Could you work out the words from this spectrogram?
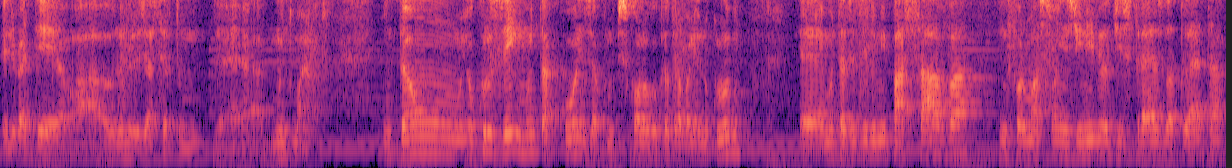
ele vai ter o número de acerto é, muito maiores. Então eu cruzei muita coisa com o psicólogo que eu trabalhei no clube é, muitas vezes ele me passava informações de nível de estresse do atleta.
